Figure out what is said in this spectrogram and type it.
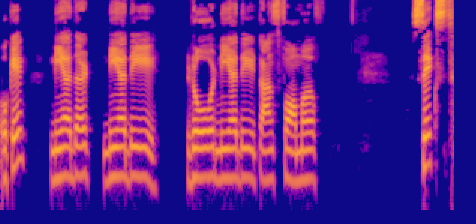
okay near the near the road near the transformer sixth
